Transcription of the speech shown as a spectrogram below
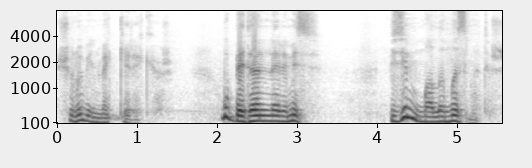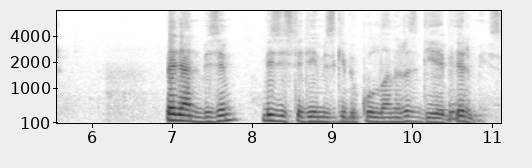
şunu bilmek gerekiyor. Bu bedenlerimiz bizim malımız mıdır? Beden bizim, biz istediğimiz gibi kullanırız diyebilir miyiz?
